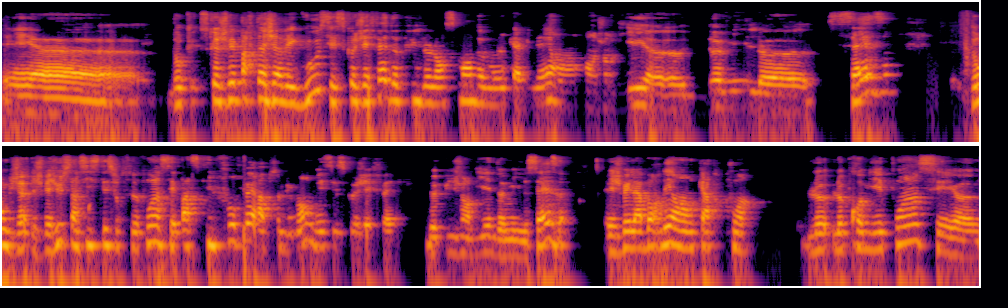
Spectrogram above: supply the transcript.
Et euh, donc, ce que je vais partager avec vous, c'est ce que j'ai fait depuis le lancement de mon cabinet en, janvier euh, 2016. Donc, je, je vais juste insister sur ce point. C'est pas ce qu'il faut faire absolument, mais c'est ce que j'ai fait depuis janvier 2016. Et je vais l'aborder en quatre points. Le, le premier point, c'est euh,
